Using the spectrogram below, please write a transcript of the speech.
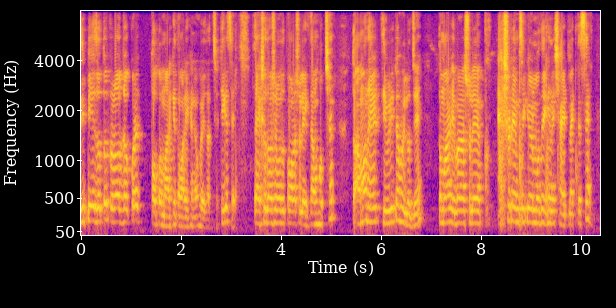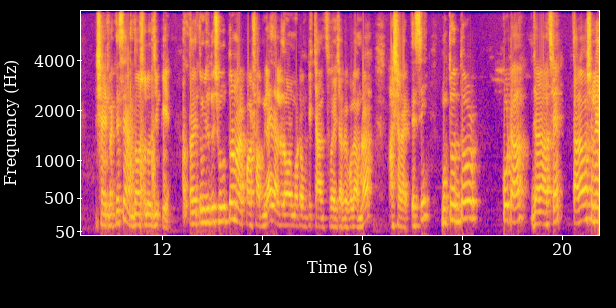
জিপিএ যত টোটাল যোগ করে, তত মার্কে তোমার এখানে হয়ে যাচ্ছে, ঠিক আছে? তো একশো দশের মধ্যে তোমার আসলে এক্সাম হচ্ছে। তো আমাদের থিওরিটা হইল যে, তোমার এবার আসলে একশোটা এমসিকিউ মধ্যে এখানে ষাট লাগতেছে ষাট লাগতেছে আর দশ হলো জিপিএ তাহলে তুমি যদি সত্তর মার্ক পাও সব মিলাই, তাহলে তোমার মোটামুটি চান্স হয়ে যাবে বলে আমরা আশা রাখতেছি। মুক্তিযোদ্ধর কোটা যারা আছে, তারাও আসলে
